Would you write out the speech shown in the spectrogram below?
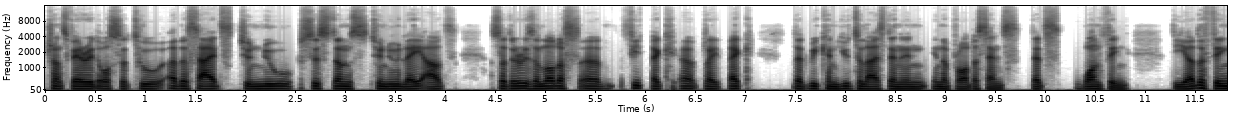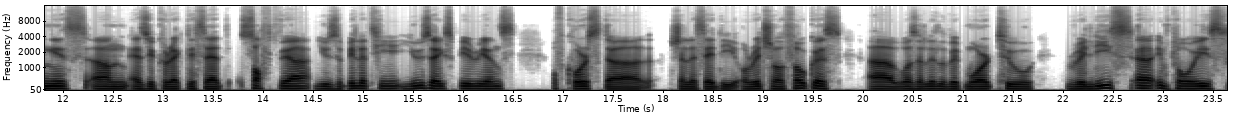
transfer it also to other sites, to new systems, to new layouts? So there is a lot of uh, feedback uh, played back that we can utilize then in, in a broader sense. That's one thing. The other thing is, um, as you correctly said, software usability, user experience. Of course, the shall I say the original focus uh, was a little bit more to release uh, employees,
